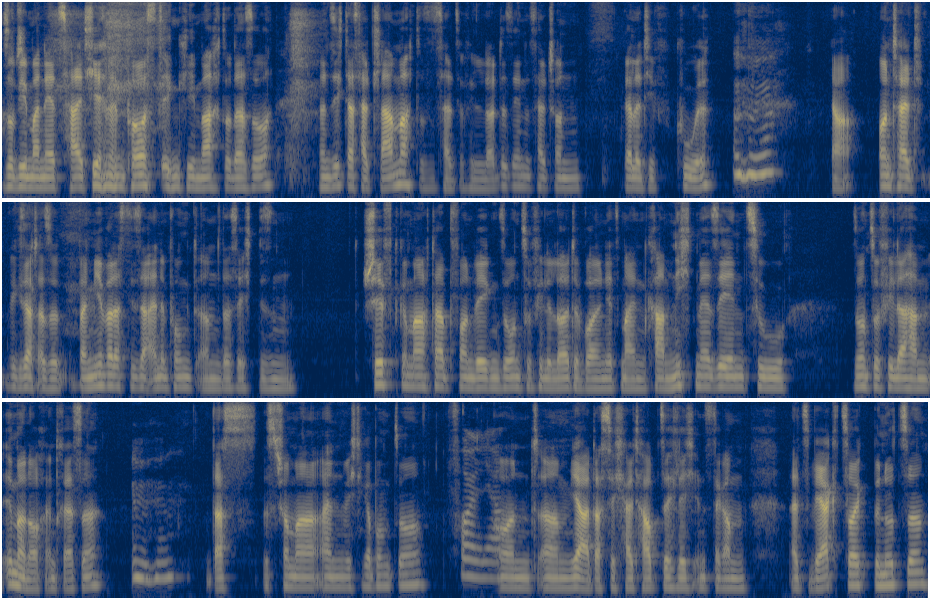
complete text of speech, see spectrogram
so wie man jetzt halt hier einen Post irgendwie macht oder so. Wenn sich das halt klar macht, dass es halt so viele Leute sehen, ist halt schon relativ cool. Mhm. Ja, und halt, wie gesagt, also bei mir war das dieser eine Punkt, ähm, dass ich diesen Shift gemacht habe, von wegen so und so viele Leute wollen jetzt meinen Kram nicht mehr sehen, zu so und so viele haben immer noch Interesse. Mhm. Das ist schon mal ein wichtiger Punkt so. Voll, ja. Und ähm, ja, dass ich halt hauptsächlich Instagram als Werkzeug benutze,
